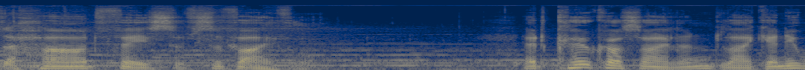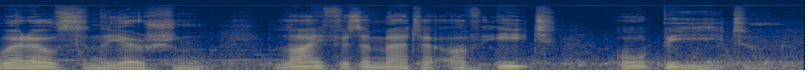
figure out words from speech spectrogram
The hard face of survival. At Cocos Island, like anywhere else in the ocean, life is a matter of eat or be eaten.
